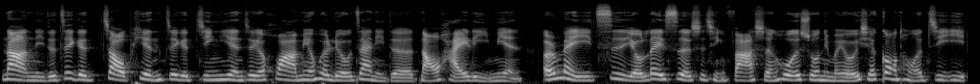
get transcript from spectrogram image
那你的这个照片、这个经验、这个画面会留在你的脑海里面。而每一次有类似的事情发生，或者说你们有一些共同的记忆，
